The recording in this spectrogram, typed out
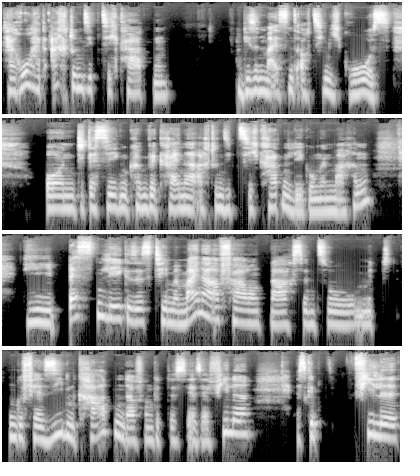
Tarot hat 78 Karten. Die sind meistens auch ziemlich groß. Und deswegen können wir keine 78 Kartenlegungen machen. Die besten Legesysteme meiner Erfahrung nach sind so mit ungefähr sieben Karten. Davon gibt es sehr, sehr viele. Es gibt viele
